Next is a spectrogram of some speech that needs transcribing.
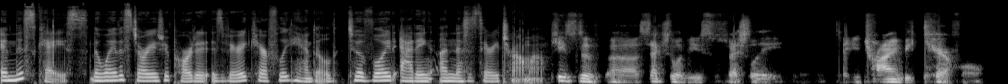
In this case, the way the story is reported is very carefully handled to avoid adding unnecessary trauma. Cases of uh, sexual abuse, especially, you try and be careful.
